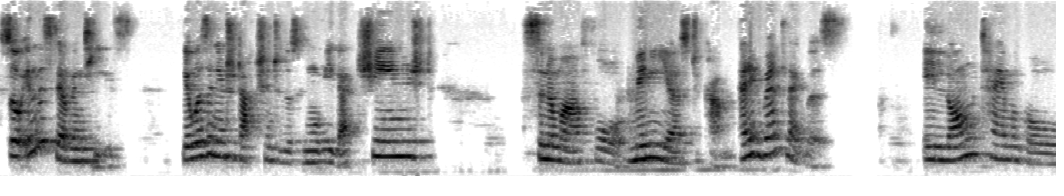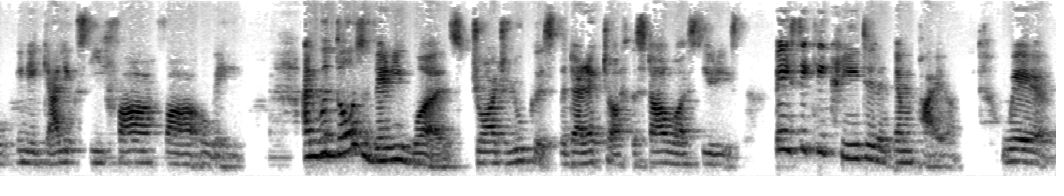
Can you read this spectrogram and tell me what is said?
So, in the 70s, there was an introduction to this movie that changed cinema for many years to come. And it went like this A long time ago, in a galaxy far, far away, and with those very words, George Lucas, the director of the Star Wars series, basically created an empire where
